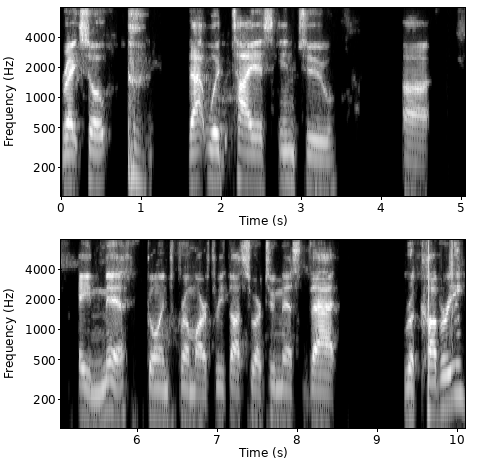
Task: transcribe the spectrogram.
Right. So that would tie us into uh, a myth going from our three thoughts to our two myths that recovery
